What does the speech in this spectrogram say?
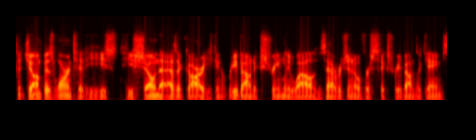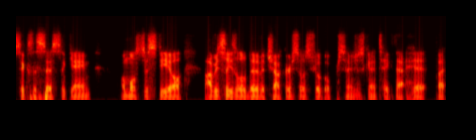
the jump is warranted. He's he's shown that as a guard, he can rebound extremely well. He's averaging over six rebounds a game, six assists a game, almost a steal. Obviously, he's a little bit of a chucker, so his field goal percentage is going to take that hit. But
